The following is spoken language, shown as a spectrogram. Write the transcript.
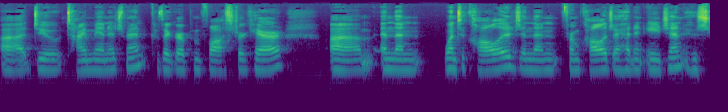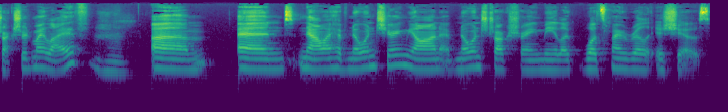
uh, do time management because I grew up in foster care um, and then went to college. And then from college, I had an agent who structured my life. Mm-hmm. Um, and now I have no one cheering me on. I have no one structuring me. Like, what's my real issues?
